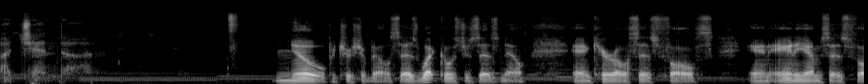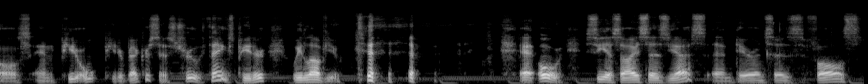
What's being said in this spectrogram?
Agenda. No, Patricia Bell says. Wet Coaster says no. And Carol says false. And Annie M says false. And Peter, oh, Peter Becker says true. Thanks, Peter. We love you. and, oh, CSI says yes. And Darren says false.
